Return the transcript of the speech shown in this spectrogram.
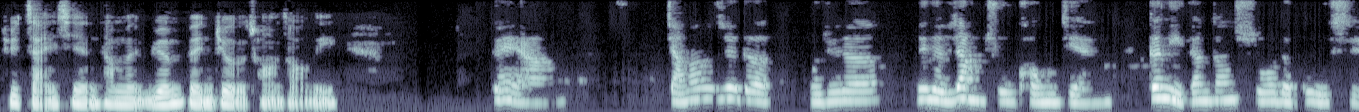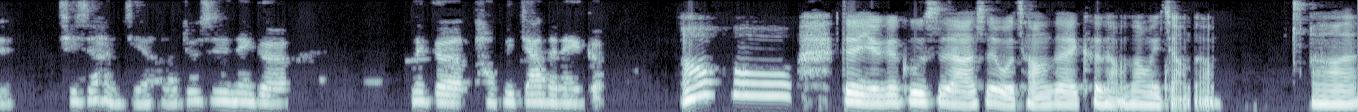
去展现他们原本就有创造力。对呀、啊，讲到这个，我觉得那个让出空间，跟你刚刚说的故事其实很结合，就是那个那个跑回家的那个。哦，对，有一个故事啊，是我常在课堂上会讲的。啊、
